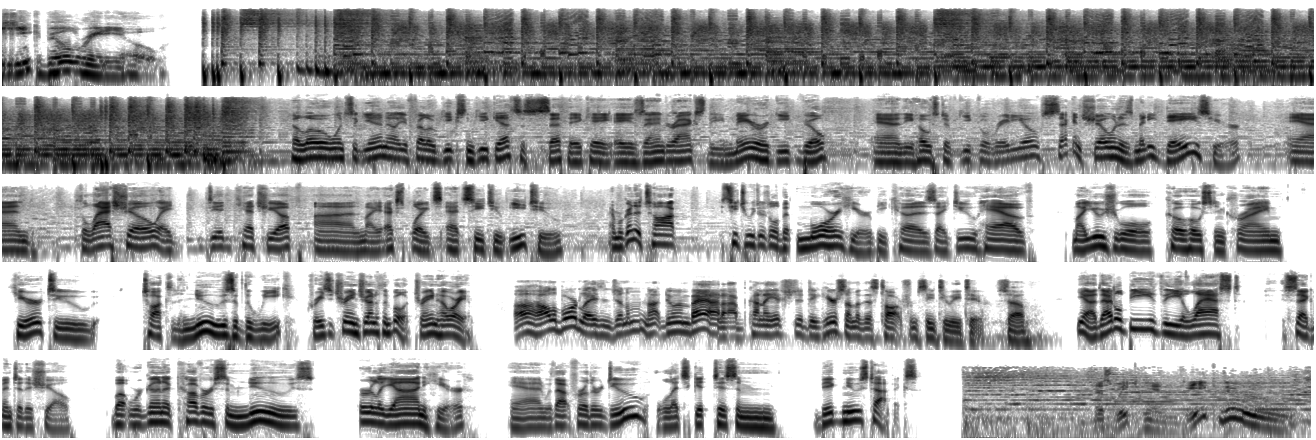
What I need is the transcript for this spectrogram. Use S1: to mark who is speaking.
S1: Geekville Radio.
S2: Hello, once again, all you fellow geeks and geekettes. This is Seth, aka Zandrax, the mayor of Geekville and the host of Geekville Radio. Second show in as many days here. And the last show, I did catch you up on my exploits at C2E2. And we're going to talk C2E2 a little bit more here because I do have my usual co host in crime here to talk the news of the week. Crazy Train Jonathan Bullock. Train, how are you?
S3: Uh, all aboard, ladies and gentlemen. Not doing bad. I'm kind of interested to hear some of this talk from C2E2. So,
S2: yeah, that'll be the last segment of the show, but we're going to cover some news early on here. And without further ado, let's get to some big news topics.
S1: This week in Geek News.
